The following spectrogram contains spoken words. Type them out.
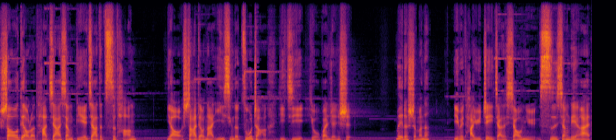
烧掉了他家乡别家的祠堂，要杀掉那一姓的族长以及有关人士。为了什么呢？因为他与这家的小女私相恋爱，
